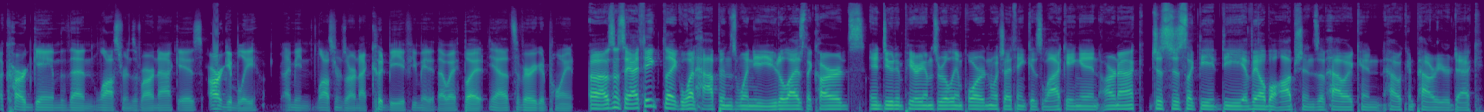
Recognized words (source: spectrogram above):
a card game than Lost Ruins of Arnak is, arguably. I mean, Lost Ruins of Arnak could be if you made it that way. But yeah, that's a very good point. Uh, I was gonna say I think like what happens when you utilize the cards in Dune Imperium is really important, which I think is lacking in Arnak. Just just like the the available options of how it can how it can power your deck.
